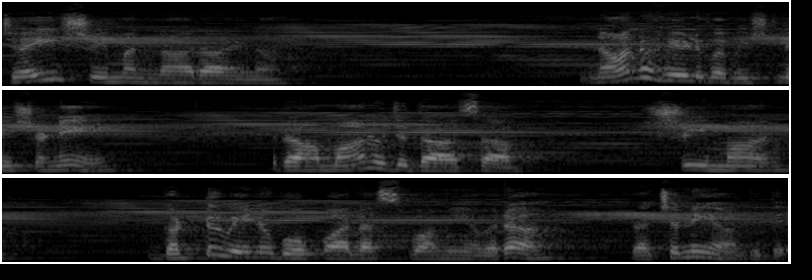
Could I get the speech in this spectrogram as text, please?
ಜೈ ಶ್ರೀಮನ್ನಾರಾಯಣ. ನಾನು ಹೇಳುವ ವಿಶ್ಲೇಷಣೆ ರಾಮಾನುಜದಾಸ ಶ್ರೀಮಾನ್ ಗಟ್ಟು ವೇಣುಗೋಪಾಲ ಸ್ವಾಮಿಯವರ ರಚನೆಯಾಗಿದೆ.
